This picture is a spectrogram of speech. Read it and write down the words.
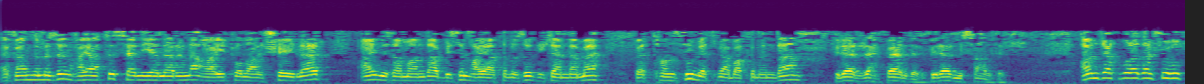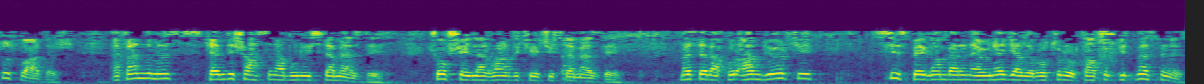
Efendimizin hayatı seniyelerine ait olan şeyler aynı zamanda bizim hayatımızı düzenleme ve tanzim etme bakımından birer rehberdir, birer misaldir. Ancak burada şu husus vardır. Efendimiz kendi şahsına bunu istemezdi. Çok şeyler vardı ki hiç istemezdi. Mesela Kur'an diyor ki siz peygamberin evine gelir oturur kalkıp gitmezsiniz.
